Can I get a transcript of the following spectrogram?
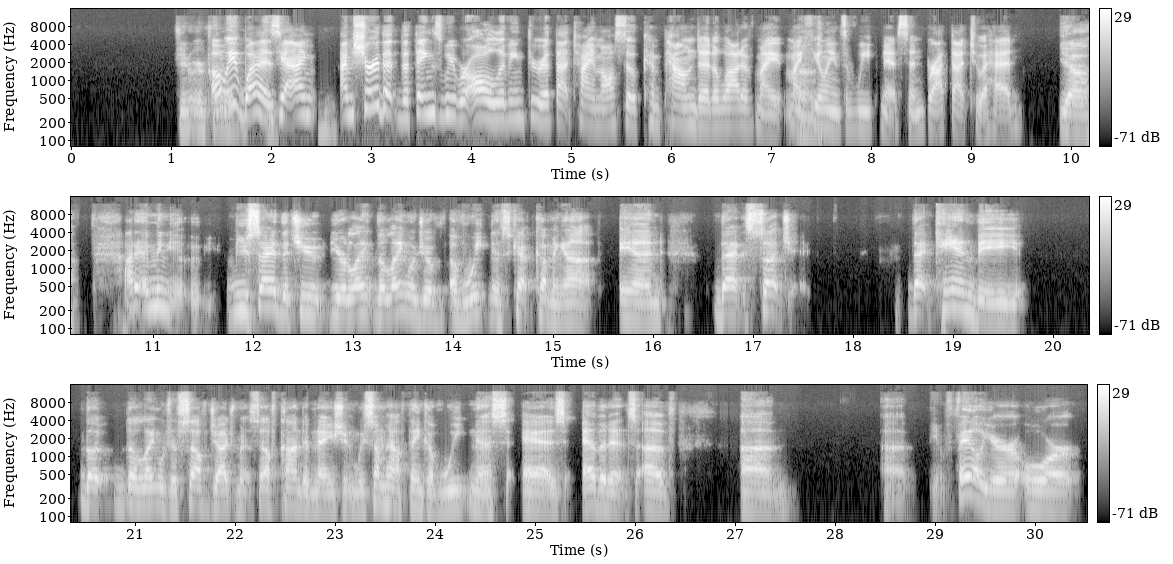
January oh, it was. Yeah, I'm. I'm sure that the things we were all living through at that time also compounded a lot of my my uh, feelings of weakness and brought that to a head. Yeah, I, I mean, you said that you your lang- the language of of weakness kept coming up, and that such that can be the the language of self judgment, self condemnation. We somehow think of weakness as evidence of um, uh, you know, failure or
